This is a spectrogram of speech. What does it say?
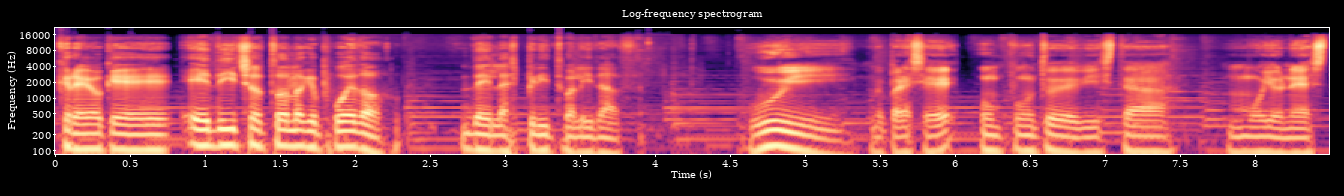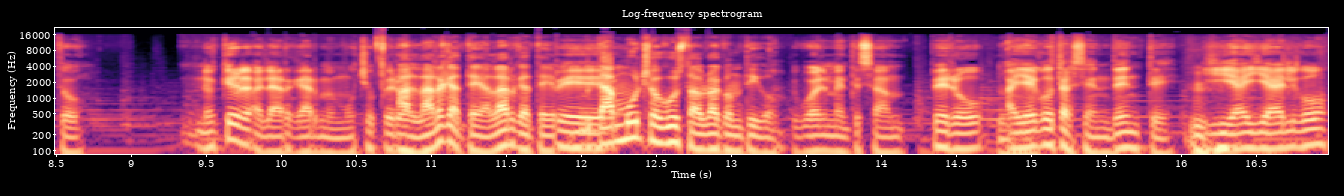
Creo que he dicho todo lo que puedo de la espiritualidad. Uy, me parece un punto de vista muy honesto. No quiero alargarme mucho, pero alárgate, alárgate. pero- da mucho gusto hablar contigo. igualmente, Sam, pero hay algo trascendente y hay algo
